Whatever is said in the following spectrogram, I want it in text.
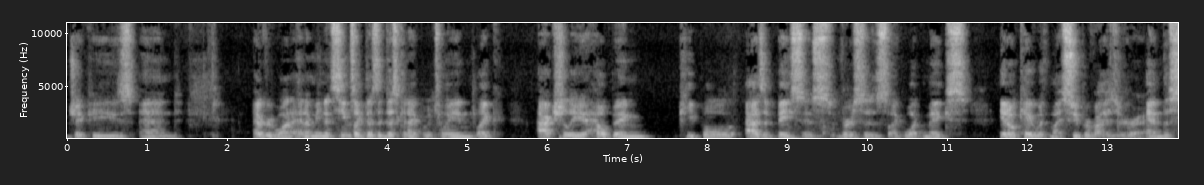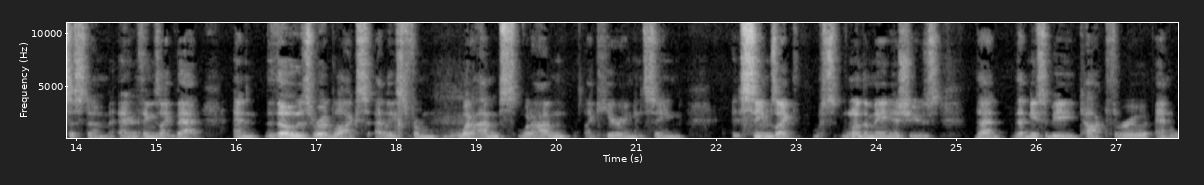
JP's and everyone. And I mean, it seems like there's a disconnect between like actually helping people as a basis versus like what makes it okay with my supervisor Right. and the system and Right. things like that and those roadblocks at least from what i'm what i'm like hearing and seeing it seems like one of the main issues that that needs to be talked through and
